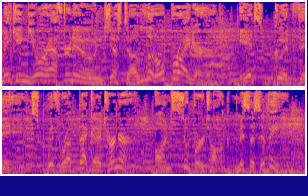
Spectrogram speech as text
Making your afternoon just a little brighter. It's Good Things with Rebecca Turner on Super Talk, Mississippi.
